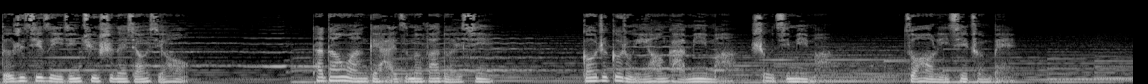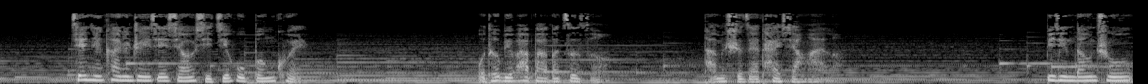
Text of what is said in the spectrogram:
得知妻子已经去世的消息后，他当晚给孩子们发短信，告知各种银行卡密码、手机密码，做好了一切准备。渐渐看着这些消息，几乎崩溃。我特别怕爸爸自责，他们实在太相爱了。毕竟当初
